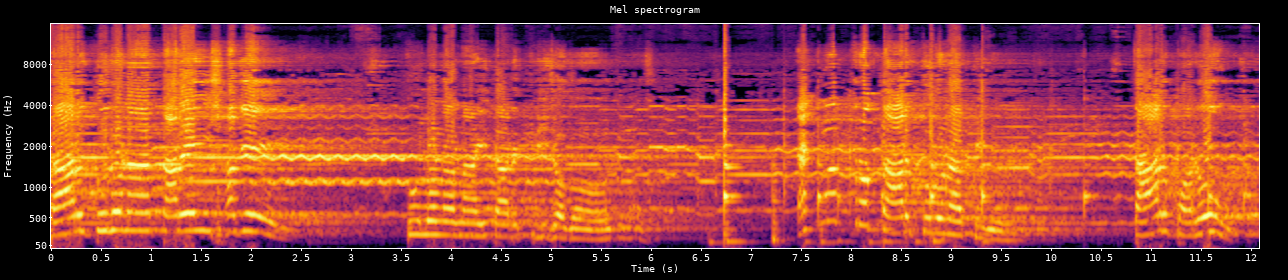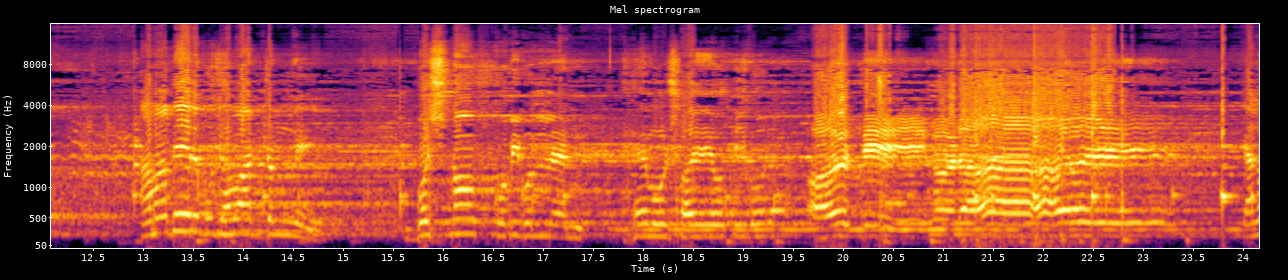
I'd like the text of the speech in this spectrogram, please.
তার তুলনা তারেই সাজে, তুলনা নাই তার ত্রিজগৎ। একমাত্র তার তুলনা তিনি, তারপরও আমাদের বুঝাবার জন্যে বৈষ্ণব কবি বললেন হেমশয়ে অতি অতি কেন?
